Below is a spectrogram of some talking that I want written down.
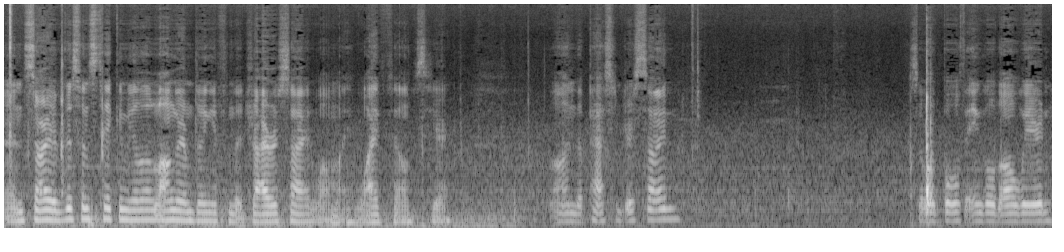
And sorry if this one's taking me a little longer. I'm doing it from the driver's side while my wife films here on the passenger side. So we're both angled all weird.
